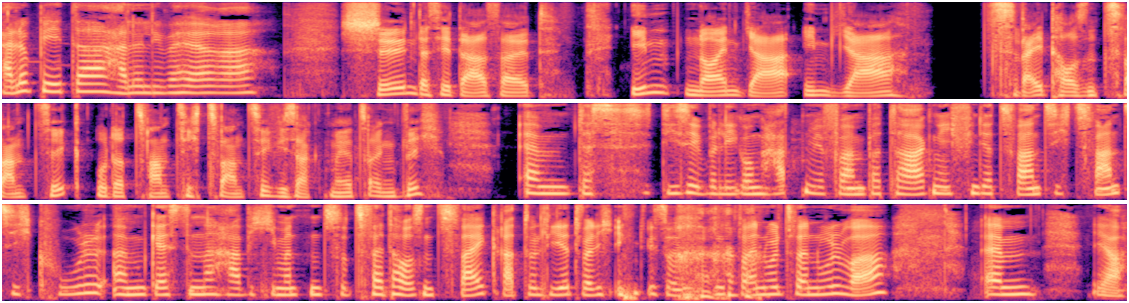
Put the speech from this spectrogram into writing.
Hallo Peter, hallo liebe Hörer. Schön, dass ihr da seid. Im neuen Jahr, im Jahr 2020 oder 2020, wie sagt man jetzt eigentlich? Ähm, das, diese Überlegung hatten wir vor ein paar Tagen. Ich finde ja 2020 cool. Ähm, gestern habe ich jemanden zu 2002 gratuliert, weil ich irgendwie so in 2020 war. Ähm, ja,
